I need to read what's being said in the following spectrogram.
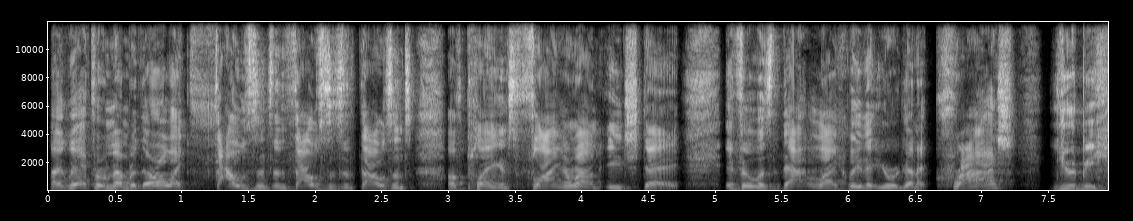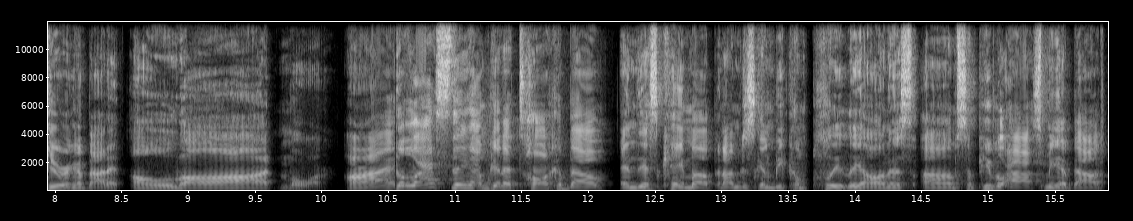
like we have to remember there are like thousands and thousands and thousands of planes flying around each day. If it was that likely that you were gonna crash, you'd be hearing about it a lot more, all right? The last thing I'm gonna talk about, and this came up and I'm just gonna be completely honest, um, some people ask me about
